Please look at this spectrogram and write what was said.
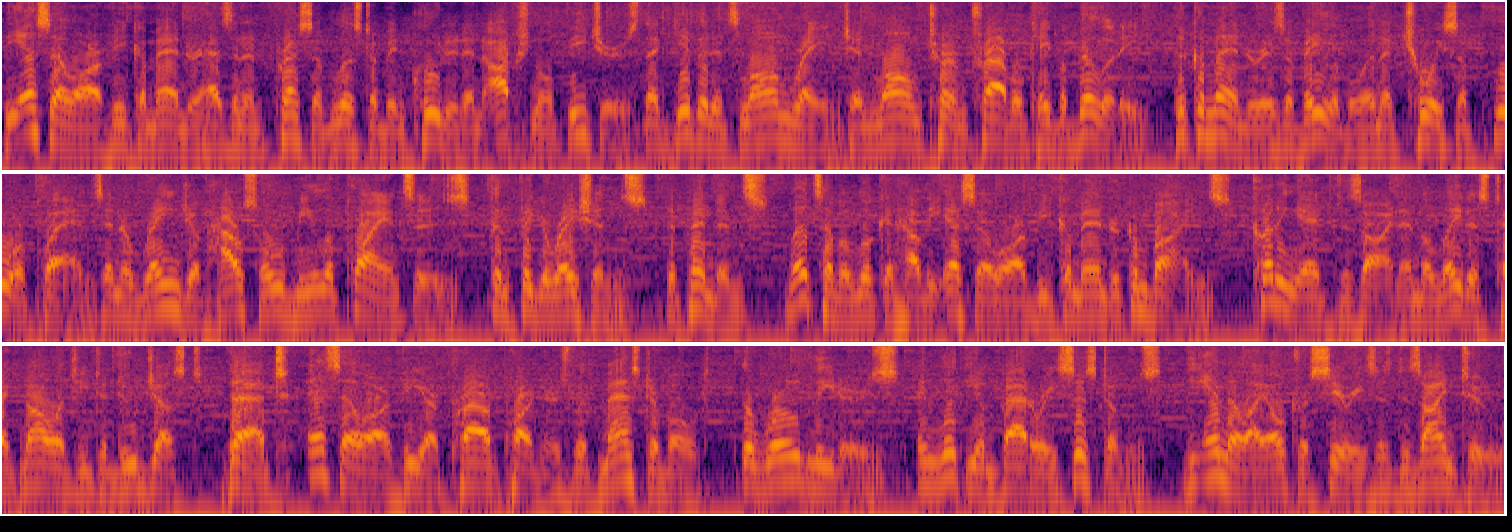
The SLRV Commander has an impressive list of included and optional features that give it its long range and long-term travel capability. The Commander is available in a choice of floor plans and a range of household Miele appliances, configurations, dependents. Let's have a look at how the SLRV Commander combines cutting-edge design and the latest technology to do just that. SLRV are proud partners with Mastervolt, the world leaders in lithium battery systems. The MLI Ultra series is designed to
